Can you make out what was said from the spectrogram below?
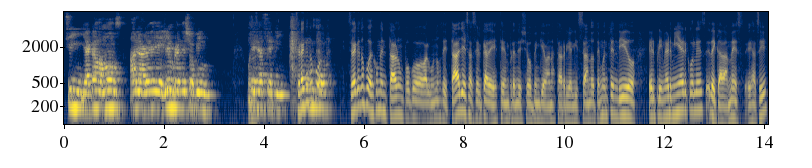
Sí, ya acabamos a hablar del Emprende Shopping. ¿Será, que nos, ¿Será que nos puedes comentar un poco algunos detalles acerca de este Emprende Shopping que van a estar realizando? Tengo entendido el primer miércoles de cada mes, ¿es así?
